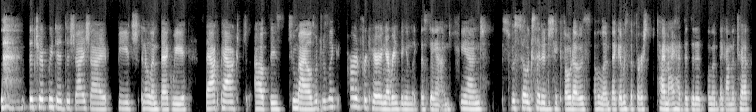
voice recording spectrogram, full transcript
the trip we did to Shi Shi Beach in Olympic, we backpacked out these two miles, which was like hard for carrying everything in like the sand. And was so excited to take photos of Olympic. It was the first time I had visited Olympic on the trip.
